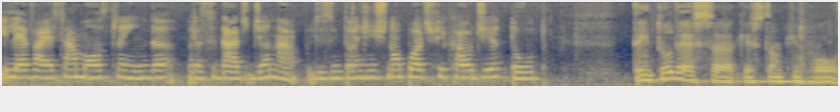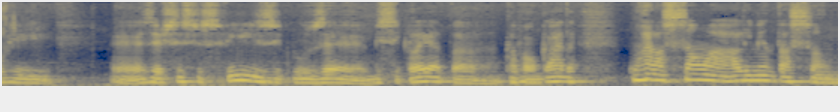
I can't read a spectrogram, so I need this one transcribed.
e levar essa amostra ainda para a cidade de Anápolis. Então, a gente não pode ficar o dia todo. Tem toda essa questão que envolve é, exercícios físicos, é, bicicleta, cavalgada. Com relação à alimentação,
